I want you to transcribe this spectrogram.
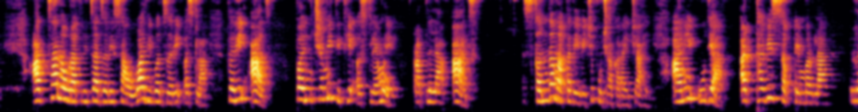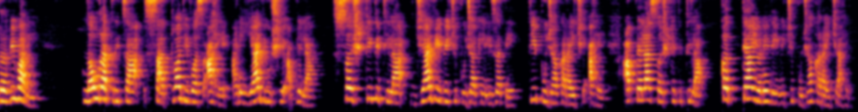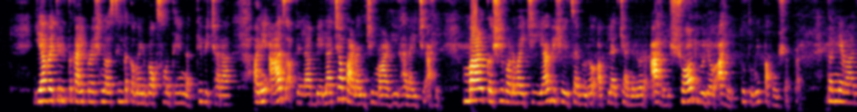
आजचा नवरात्रीचा जरी सहावा दिवस जरी असला तरी आज पंचमी तिथी असल्यामुळे आपल्याला आज स्कंद माता देवीची पूजा करायची आहे. आणि उद्या अठ्ठावीस सप्टेंबरला रविवारी नवरात्रीचा सातवा दिवस आहे आणि या दिवशी आपल्याला षष्ठी तिथीला ज्या देवीची पूजा केली जाते ती पूजा करायची आहे. आपल्याला षष्ठी तिथीला कत्यायने देवीची पूजा करायची आहे? या व्यतिरिक्त काही प्रश्न असतील तर कमेंट बॉक्समध्ये नक्की विचारा. आणि आज आपल्याला बेलाच्या पानांची माळ ही घालायची आहे. माळ कशी बनवायची याविषयीचा व्हिडिओ आपल्या चॅनलवर आहे. शॉर्ट व्हिडिओ आहे. तो तुम्ही पाहू शकता. धन्यवाद.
